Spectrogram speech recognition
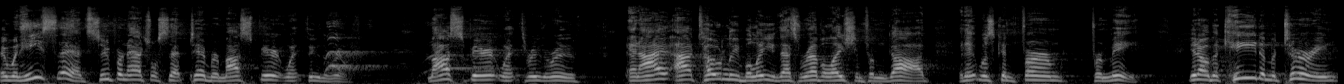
And when he said supernatural September, my spirit went through the roof. My spirit went through the roof. And I, I totally believe that's revelation from God, and it was confirmed for me. You know, the key to maturing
